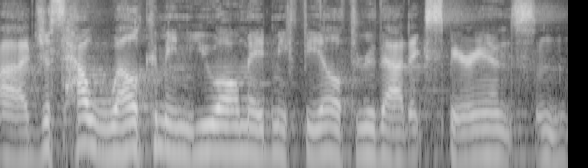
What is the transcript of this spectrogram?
uh, just how welcoming you all made me feel through that experience. And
